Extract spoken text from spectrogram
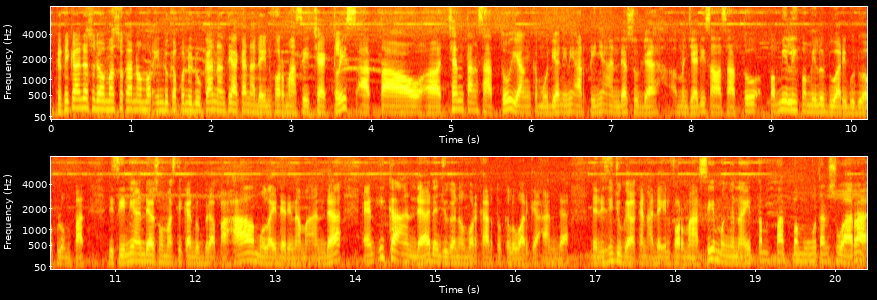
Ketika Anda sudah memasukkan nomor induk kependudukan, nanti akan ada informasi checklist atau eh, centang satu yang kemudian ini artinya Anda sudah menjadi salah satu pemilih pemilu 2024. Di sini Anda harus memastikan beberapa hal, mulai dari nama Anda, NIK Anda, dan juga nomor kartu keluarga Anda. Dan di sini juga akan ada informasi mengenai tempat pemungutan suara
